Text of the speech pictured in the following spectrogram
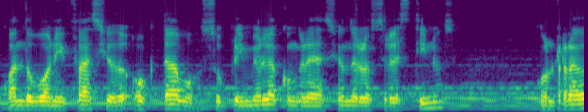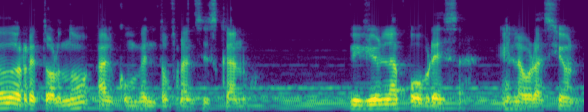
Cuando Bonifacio VIII suprimió la congregación de los celestinos, Conrado retornó al convento franciscano. Vivió en la pobreza, en la oración,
